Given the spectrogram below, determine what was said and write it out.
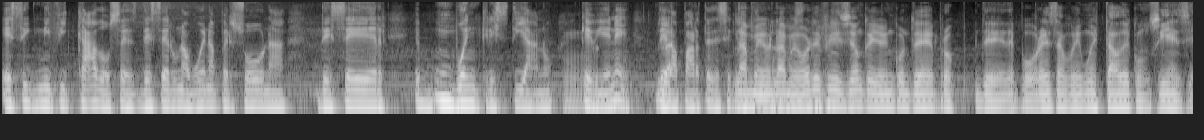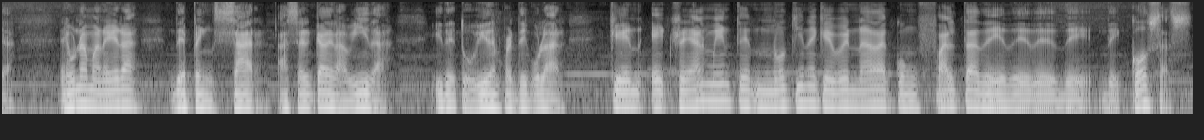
es significado de ser una buena persona, de ser eh, un buen cristiano, que viene de la, La- parte de ese La, me- la mejor definición que yo encontré de- de pobreza fue un estado de conciencia. Es una manera de pensar acerca de la vida y de tu vida en particular que eh, realmente no tiene que ver nada con falta de, de- de- de- de cosas.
